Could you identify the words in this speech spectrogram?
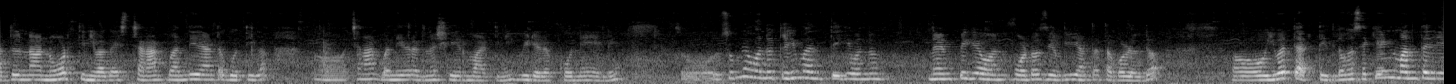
ಅದನ್ನು ನೋಡ್ತೀನಿ ಇವಾಗ ಎಷ್ಟು ಚೆನ್ನಾಗಿ ಬಂದಿದೆ ಅಂತ ಗೊತ್ತಿಲ್ಲ. ಚೆನ್ನಾಗಿ ಬಂದಿದ್ರೆ ಅದನ್ನು ಶೇರ್ ಮಾಡ್ತೀನಿ ವಿಡಿಯೋದ ಕೊನೆಯಲ್ಲಿ. ಸೊ ಸುಮ್ಮನೆ ಒಂದು ತ್ರೀ ಮಂತಿಗೆ ಒಂದು ನೆನಪಿಗೆ ಒಂದು ಫೋಟೋಸ್ ಇರಲಿ ಅಂತ ತಗೊಳ್ಳೋದು. ಇವತ್ತು ಹತ್ತಿದ್ಲು. ಸೆಕೆಂಡ್ ಮಂತಲ್ಲಿ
